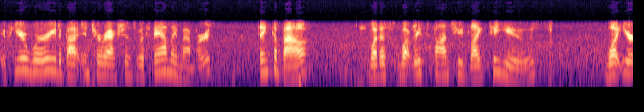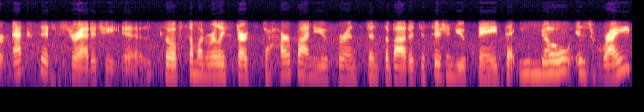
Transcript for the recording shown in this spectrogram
If you're worried about interactions with family members, think about what is what response you'd like to use, what your exit strategy is. So if someone really starts to harp on you for instance about a decision you've made that you know is right,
